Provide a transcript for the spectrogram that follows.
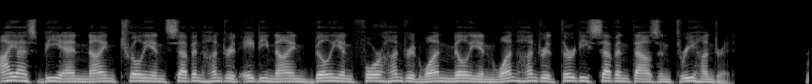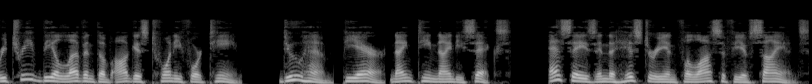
ISBN 9789401137300. Retrieved the 11th of August 2014. Duhem, Pierre 1996. Essays in the History and Philosophy of Science.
